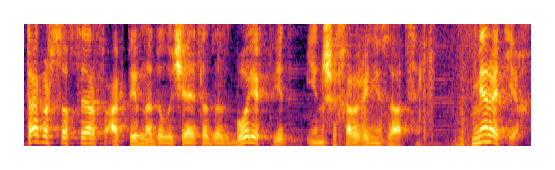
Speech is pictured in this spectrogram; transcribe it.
Також SoftServe активно долучається до зборів від інших організацій. Міротех.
